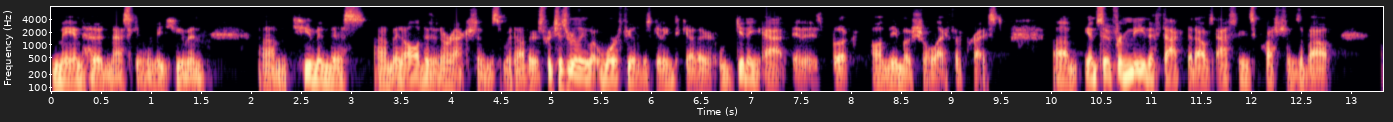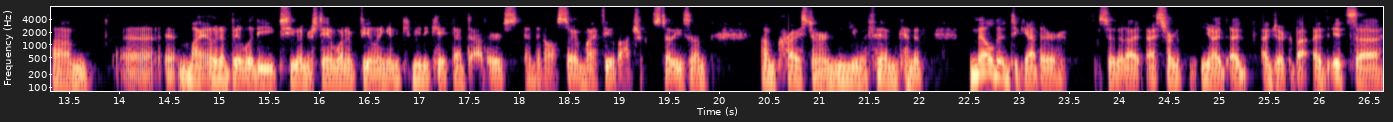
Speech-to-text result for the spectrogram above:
manhood, masculinity, human um, humanness, um, and all of his interactions with others, which is really what Warfield was getting together, getting at in his book on the emotional life of Christ. Um, and so for me, the fact that I was asking these questions about um, uh, my own ability to understand what I'm feeling and communicate that to others, and then also my theological studies on Christ and our union with Him kind of melded together, so that I, I started. You know, I, I, I, joke about it, it's uh,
